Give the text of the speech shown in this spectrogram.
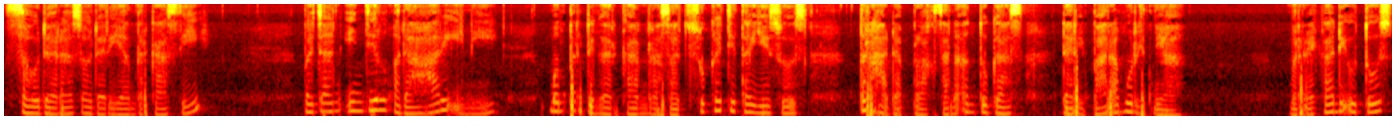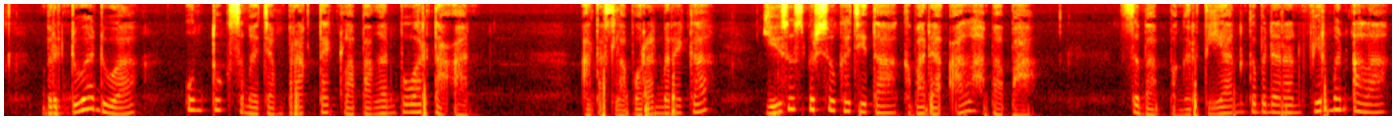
Saudara-saudari yang terkasih, bacaan Injil pada hari ini memperdengarkan rasa sukacita Yesus terhadap pelaksanaan tugas dari para muridnya. Mereka diutus berdua-dua untuk semacam praktek lapangan pewartaan. Atas laporan mereka, Yesus bersukacita kepada Allah Bapa, sebab pengertian kebenaran firman Allah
